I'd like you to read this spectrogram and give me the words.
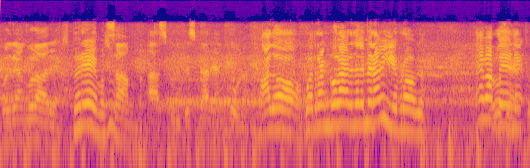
Quadriangolare. Speriamo, su. Sam, Ascoli, Pescare e Ancona. Madò, quadrangolare delle meraviglie proprio. E va Non lo bene. sento,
